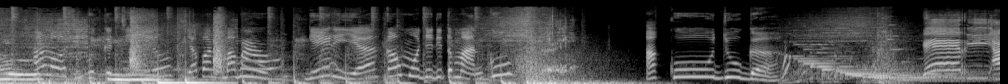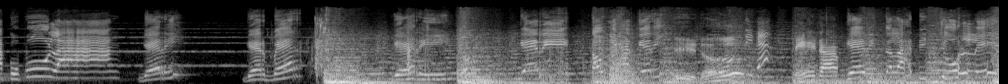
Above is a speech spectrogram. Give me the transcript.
Halo siput kecil, hmm. siapa namamu? Gary ya, kau mau jadi temanku? Aku juga. Gary, aku pulang. Gary? Gerber? Gary? Gary, kau lihat Gary? tidak Tidak. Tidak. Gary telah diculik.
